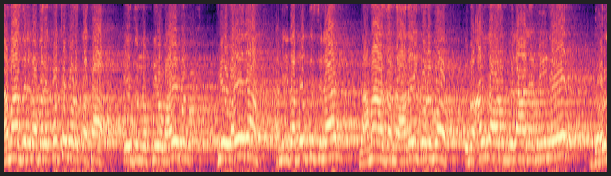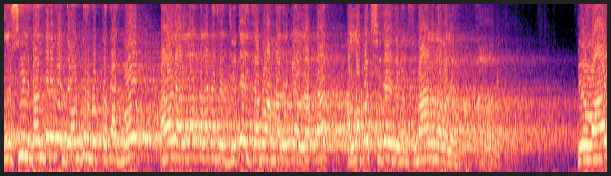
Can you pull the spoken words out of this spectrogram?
নামাজের ব্যাপারে কত বড় কথা। এই জন্য প্রিয় ভাই বোন, প্রিয় ভাইয়েরা, আমি যেটা বলতেছিলাম, নামাজ আমরা আদায় করব এবং আল্লাহ রব্বুল আলমিনের ধৈর্যশীল বান্ধের মধ্যে অন্তর্ভুক্ত থাকব। তাহলে আল্লাহ তালার কাছে যেটাই চাবো, আমাদেরকে আল্লাহ পাক আল্লাহ পাক সেটাই দেবেন। সুবাহ আল্লাহ বলেন। প্রিয় ভাই,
